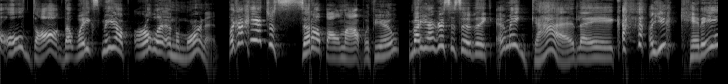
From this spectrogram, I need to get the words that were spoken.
an old dog that wakes me up early in the morning. Like I can't just sit up all night with you. My younger sister would be like, oh my God, like, are you kidding?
